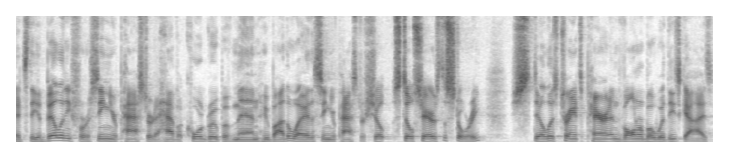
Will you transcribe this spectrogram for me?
It's the ability for a senior pastor to have a core group of men who, by the way, the senior pastor still shares the story, still is transparent and vulnerable with these guys,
